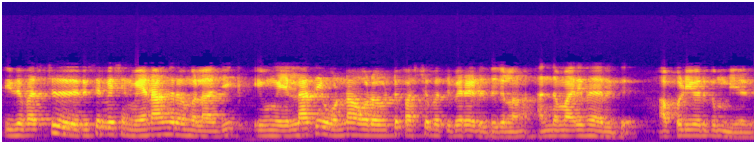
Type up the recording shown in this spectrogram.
இது ஃபஸ்ட்டு ரிசர்வேஷன் வேணாங்கிறவங்க லாஜிக் இவங்க எல்லாத்தையும் ஒன்றா ஓட விட்டு ஃபஸ்ட்டு பத்து பேரை எடுத்துக்கலாம். அந்த மாதிரி தான் இருக்குது அப்படியும் இருக்க முடியாது.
